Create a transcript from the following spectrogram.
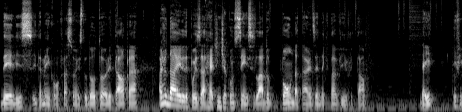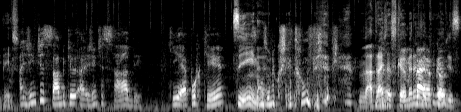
deles e também como frações do Doutor e tal, para ajudar ele depois a reatingir a consciência, esse lado bom da Tardes ainda que tá vivo e tal. Daí, enfim, é isso. A gente sabe que a gente sabe que é porque Sim, são né? os únicos que estão vivos. Atrás né? das câmeras Na é época disso.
